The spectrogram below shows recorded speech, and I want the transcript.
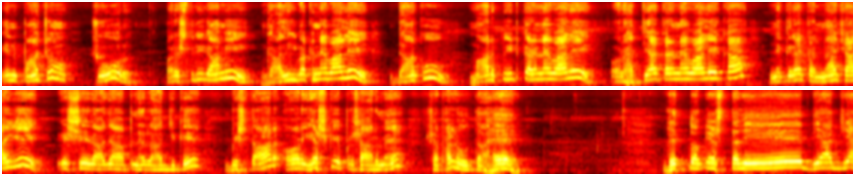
इन पाँचों चोर परस्त्रीगामी, गाली बकने वाले, डाकू, मारपीट करने वाले और हत्या करने वाले का निग्रह करना चाहिए। इससे राजा अपने राज्य के विस्तार और यश के प्रसार में सफल होता है। ऋत्व के स्तजे द्याज्य,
